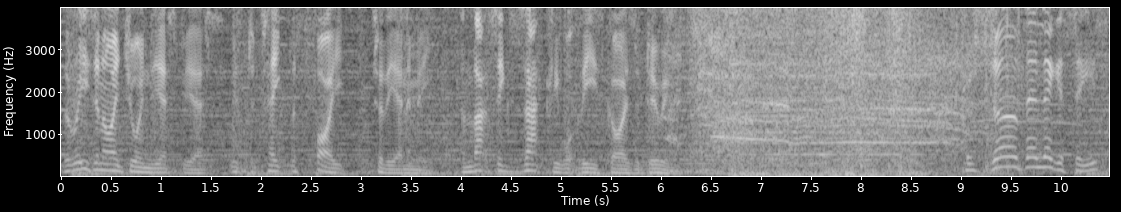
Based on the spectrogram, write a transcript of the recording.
The reason I joined the SBS is to take the fight to the enemy, and that's exactly what these guys are doing. Preserve their legacies.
